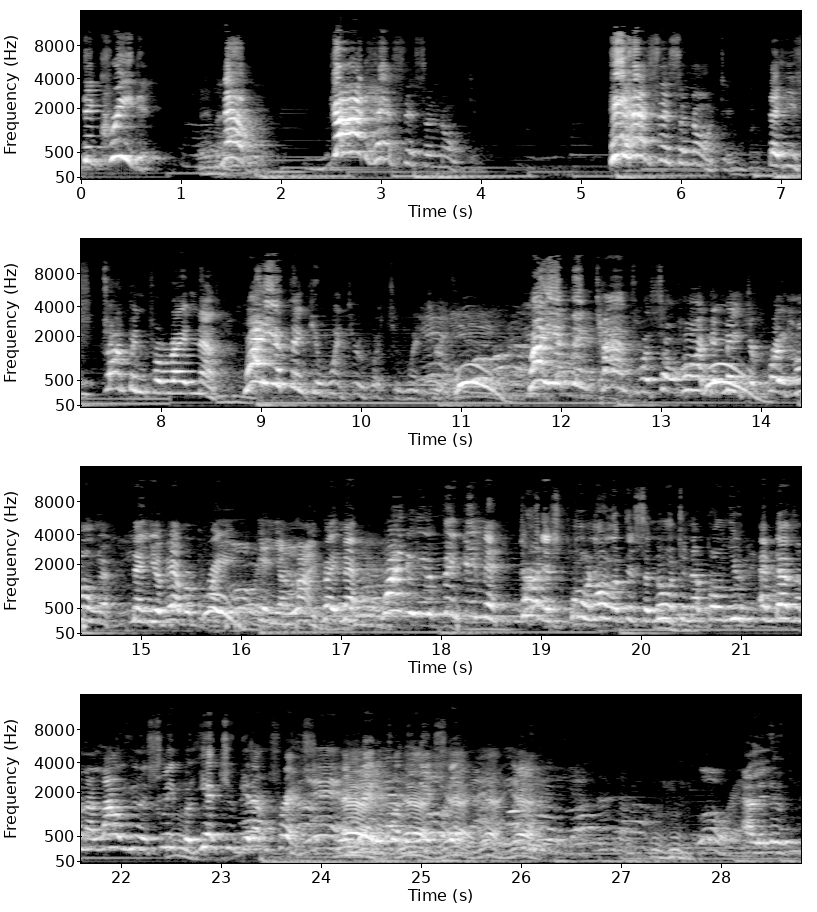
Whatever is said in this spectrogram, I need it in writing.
Decreed it. Now, God has this anointing. He has this anointing that He's dropping for right now. Why do you think you went through what you went through? Why do you think times were so hard that made you pray longer than you've ever prayed in your life? Amen. Why do you think, amen, God is pouring all of this anointing up on you and doesn't allow you to sleep, but yet you get up fresh and ready for the Yeah. next day? Yeah. Yeah. Yeah. Hallelujah.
